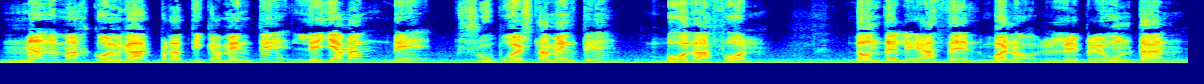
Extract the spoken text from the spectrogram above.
Nada más colgar prácticamente le llaman de supuestamente Vodafone, donde le hacen, bueno, le preguntan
